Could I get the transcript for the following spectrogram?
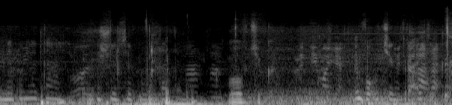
Не пам'ятаю. Що це пам'ятати? Вовчик. Вовчик братик.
